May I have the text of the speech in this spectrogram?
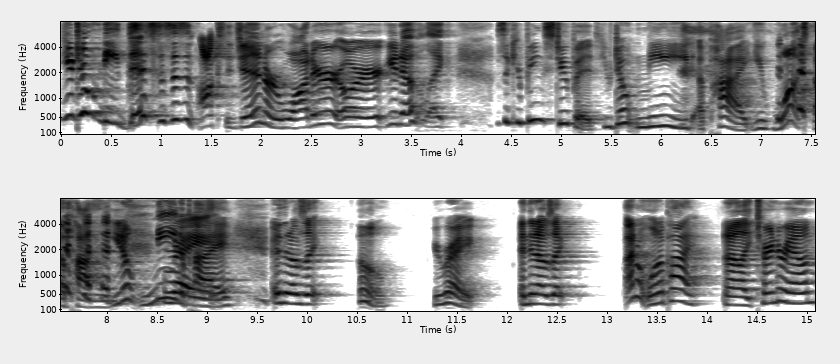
you don't need this. This isn't oxygen or water or, you know, like I was like, you're being stupid. You don't need a pie. You want a pie. You don't need Right. a pie. And then I was like, oh, you're right. And then I was like, I don't want a pie. And I like turned around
